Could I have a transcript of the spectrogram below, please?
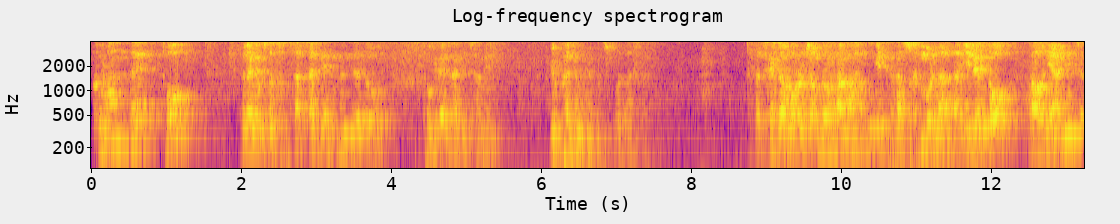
그런데 또 제가 여기서 석사까지 했는데도 독일에 가기 전에 68혁명을 몰랐어요. 그러니까 제가 모를 정도는 아마 한국인 대다수가 몰랐다. 이래도 과언이 아니죠.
